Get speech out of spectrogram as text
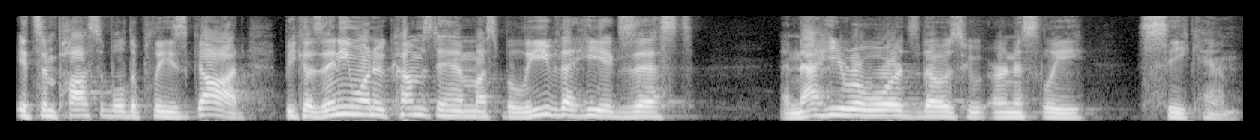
it's impossible to please God because anyone who comes to him must believe that he exists and that he rewards those who earnestly seek him.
